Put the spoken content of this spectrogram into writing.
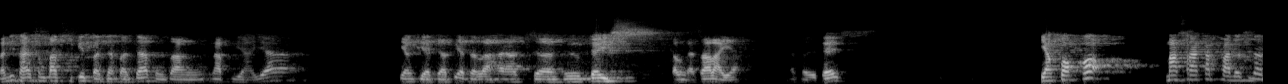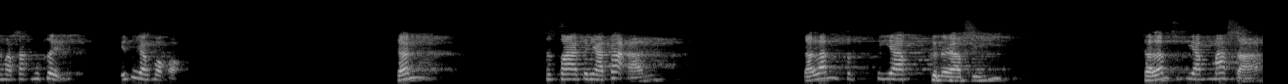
Tadi saya sempat sedikit baca-baca tentang Nabi Yahya yang dihadapi adalah Raja Herodes, kalau nggak salah ya. Raja. Yang pokok masyarakat pada dan masyarakat musik. Itu yang pokok. Dan secara kenyataan, dalam setiap generasi, dalam setiap masa,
